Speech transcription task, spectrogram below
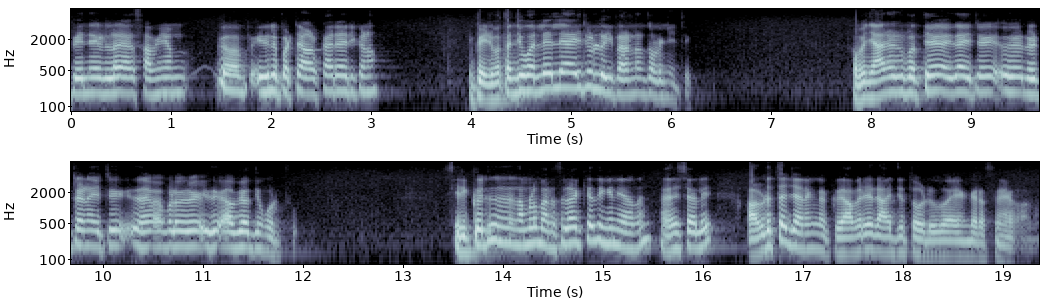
പിന്നെ ഉള്ള സമയം ഇതിൽ പെട്ട ആൾക്കാരായിരിക്കണം. ഇപ്പം എഴുപത്തഞ്ച് കൊല്ലല്ലേ ആയിട്ടുള്ളൂ ഈ ഭരണം തുടങ്ങിയിട്ട്. അപ്പോൾ ഞാനൊരു പ്രത്യേക ഇതായിട്ട് റിട്ടേൺ ആയിട്ട് നമ്മളൊരു ഇത് അഭിവാദ്യം കൊടുത്തു. ശരിക്കൊരു നമ്മൾ മനസ്സിലാക്കിയത് ഇങ്ങനെയാണ്. അതെന്ന് വെച്ചാൽ അവിടുത്തെ ജനങ്ങൾക്ക് അവരെ രാജ്യത്തോട് ഭയങ്കര സ്നേഹമാണ്.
